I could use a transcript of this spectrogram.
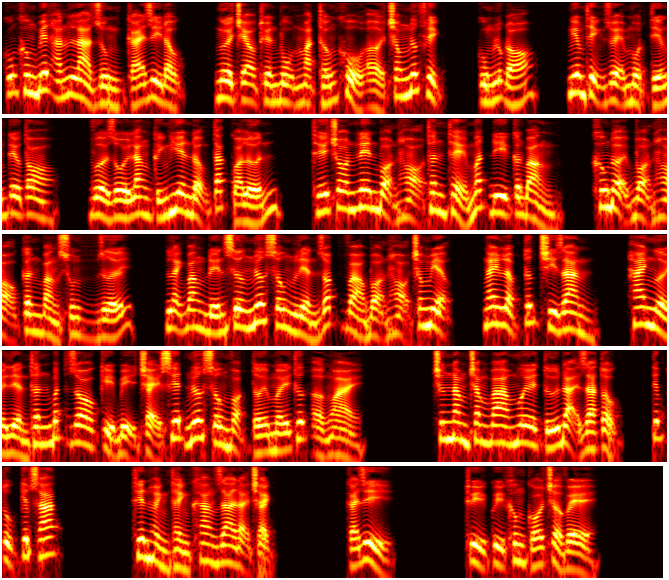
Cũng không biết hắn là dùng cái gì độc, người chèo thuyền bụng mặt thống khổ ở trong nước phịch, cùng lúc đó, nghiêm thịnh duệ một tiếng kêu to, vừa rồi lăng kính hiên động tác quá lớn, thế cho nên bọn họ thân thể mất đi cân bằng, không đợi bọn họ cân bằng xuống dưới, lạnh băng đến xương nước sông liền rót vào bọn họ trong miệng, ngay lập tức chi gian, hai người liền thân bất do kỷ bị chảy xiết nước sông vọt tới mấy thước ở ngoài. chương 530 tứ đại gia tộc, tiếp tục kiếp sát. Thiên hoành thành khang gia đại trạch. Cái gì? Thủy quỷ không có trở về.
